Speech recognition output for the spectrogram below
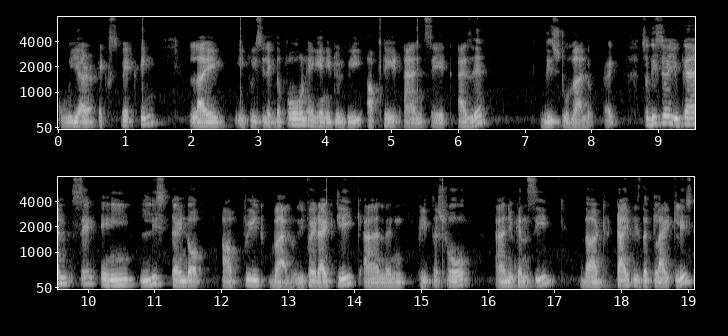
we are expecting like if we select the phone again it will be update and set as a these two value right? So this way you can set any list kind of uh, field values. If i right click and then click the show and you can see that type is the glide list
